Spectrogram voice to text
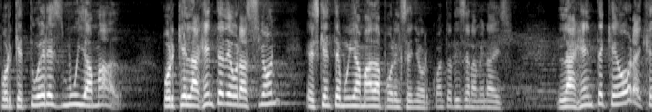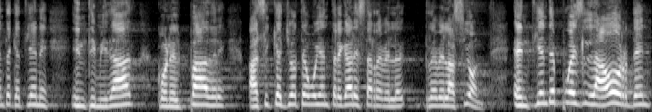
porque tú eres muy amado. Porque la gente de oración es gente muy amada por el Señor. ¿Cuántos dicen amén a eso? La gente que ora, hay gente que tiene intimidad con el Padre. Así que yo te voy a entregar esta revelación. Entiende pues la orden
